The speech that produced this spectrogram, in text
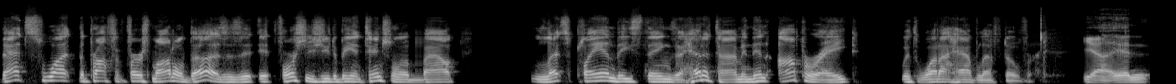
that's what the profit first model does is it, it forces you to be intentional about let's plan these things ahead of time and then operate with what I have left over. Yeah. And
